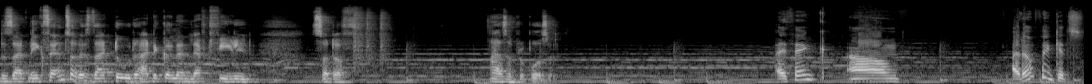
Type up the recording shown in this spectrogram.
does that make sense or is that too radical and left field sort of as a proposal? I think um I don't think it's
